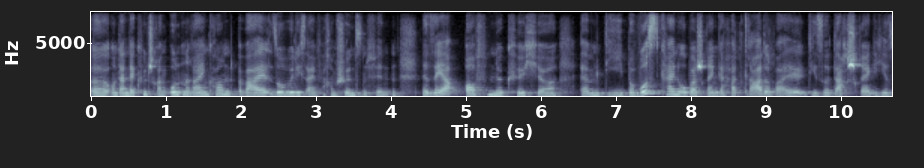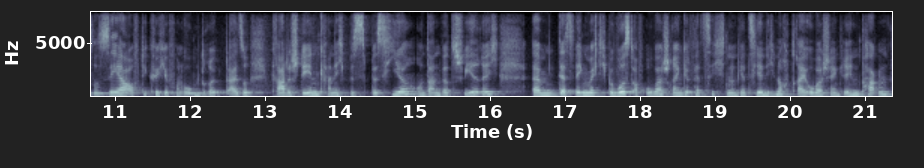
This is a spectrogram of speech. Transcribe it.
äh, und dann der Kühlschrank unten reinkommt, weil so würde ich es einfach am schönsten finden. Eine sehr offene Küche, ähm, die bewusst keine Oberschränke hat, gerade weil diese Dachschräge hier so sehr auf die Küche von oben drückt. Also gerade stehen kann ich bis, bis hier und dann wird es schwierig. Ähm, deswegen möchte ich bewusst auf Oberschränke verzichten und jetzt hier nicht noch drei Oberschränke hinpacken,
